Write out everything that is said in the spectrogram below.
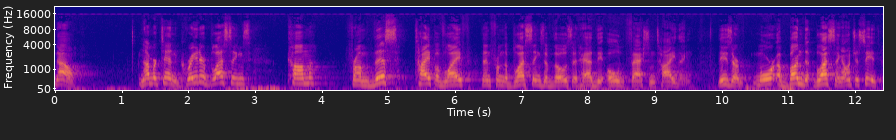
Now, number 10, greater blessings come from this type of life than from the blessings of those that had the old fashioned tithing. These are more abundant blessing. I want you to see it.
